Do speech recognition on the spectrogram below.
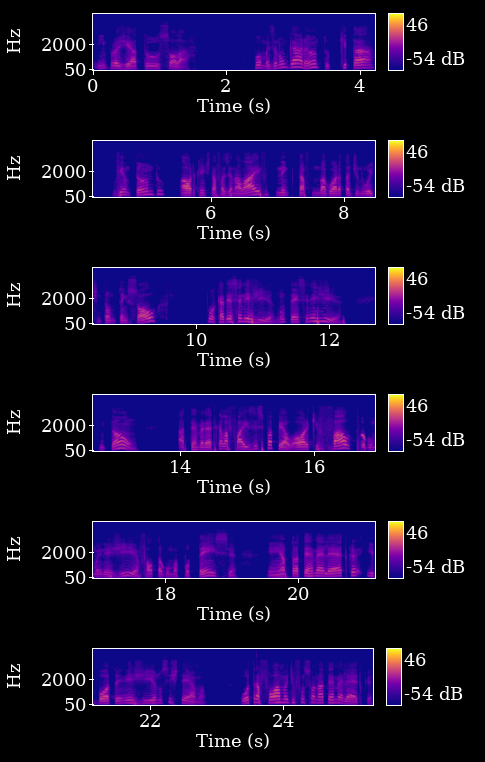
em projeto solar. Pô, mas eu não garanto que está ventando a hora que a gente está fazendo a live, nem que tá, agora está de noite, então não tem sol. Pô, cadê essa energia? Não tem essa energia. Então, a termoelétrica ela faz esse papel. A hora que falta alguma energia, falta alguma potência, entra a termoelétrica e bota energia no sistema. Outra forma de funcionar a termoelétrica,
